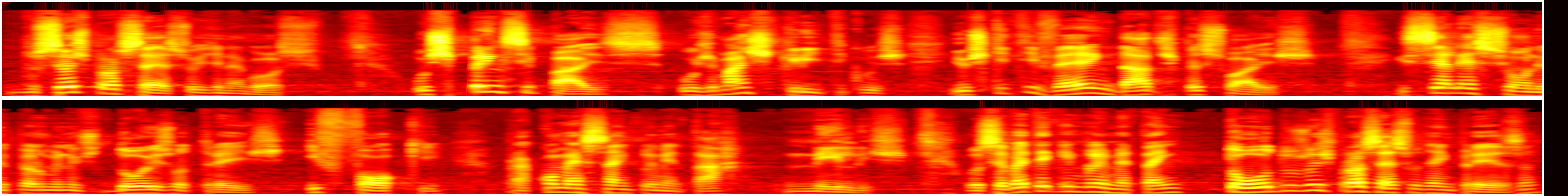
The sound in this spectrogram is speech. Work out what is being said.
dos seus processos de negócio, os principais, os mais críticos e os que tiverem dados pessoais, e selecione pelo menos dois ou três e foque para começar a implementar neles. Você vai ter que implementar em todos os processos da empresa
